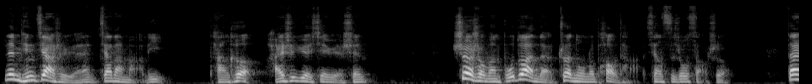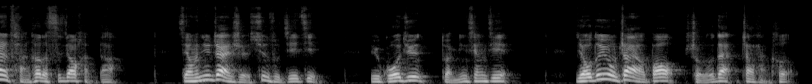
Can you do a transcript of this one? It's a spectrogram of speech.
任凭驾驶员加大马力，坦克还是越陷越深。射手们不断地转动着炮塔向四周扫射，但是坦克的死角很大。解放军战士迅速接近，与国军短兵相接，有的用炸药包、手榴弹炸坦克，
